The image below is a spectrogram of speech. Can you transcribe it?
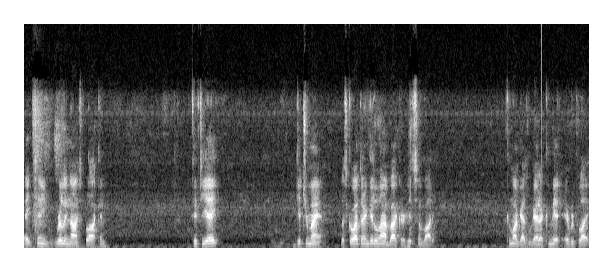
18, really nice blocking. 58, get your man. Let's go out there and get a linebacker, hit somebody. Come on, guys, we got to commit every play.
